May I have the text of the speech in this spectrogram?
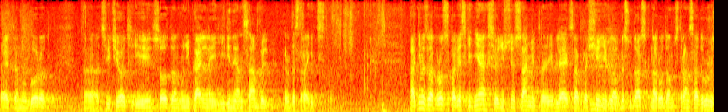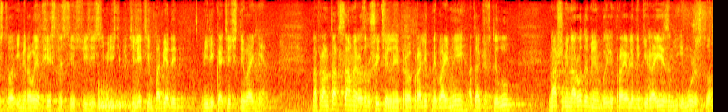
поэтому город э, цветет и создан уникальный единый ансамбль градостроительства. Одним из вопросов повестки дня сегодняшнего саммита является обращение глав государств к народам стран Содружества и мировой общественности в связи с 75-летием победы в Великой Отечественной войне. На фронтах самой разрушительной кровопролитной войны, а также в тылу, нашими народами были проявлены героизм и мужество,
